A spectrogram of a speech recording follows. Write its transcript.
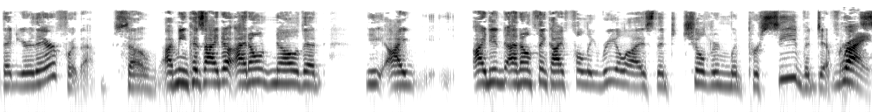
that you're there for them. So i mean because i don't i don't know that i i didn't i don't think i fully realized that children would perceive a difference. Right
